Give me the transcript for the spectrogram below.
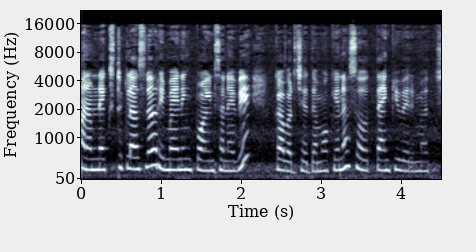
మనం నెక్స్ట్ క్లాస్లో రిమైనింగ్ పాయింట్స్ అనేవి కవర్ చేద్దాం ఓకేనా? So thank you very much.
